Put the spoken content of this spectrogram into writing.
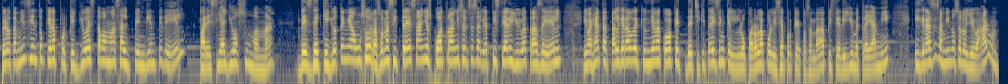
Pero también siento que era porque yo estaba más al pendiente de él, parecía yo su mamá. Desde que yo tenía uso de razón, así tres años, cuatro años, él se salía a pistear y yo iba atrás de él. Imagínate a tal grado de que un día me acuerdo que de chiquita dicen que lo paró la policía porque pues andaba pisteadillo y me traía a mí. Y gracias a mí no se lo llevaron.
